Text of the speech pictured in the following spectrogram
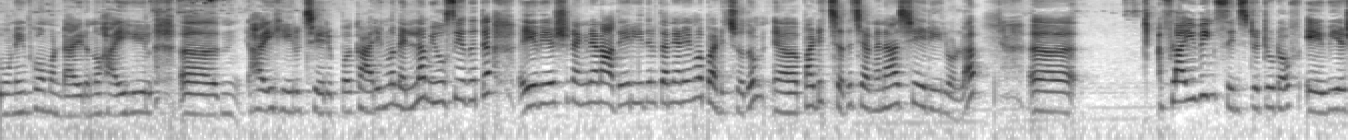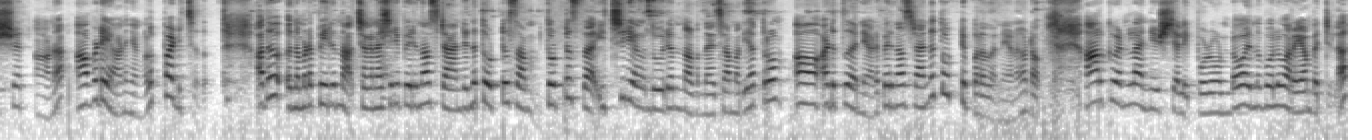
യൂണിഫോം ഉണ്ടായിരുന്നു. ഹൈ ഹീൽ ഹൈ ഹീൽ ചെരുപ്പ് കാര്യങ്ങളും എല്ലാം യൂസ് ചെയ്തിട്ട് ഏവിയേഷൻ എങ്ങനെയാണ് അതേ രീതിയിൽ തന്നെയാണ് ഞങ്ങൾ പഠിച്ചതും പഠിച്ചത് ചങ്ങനാശ്ശേരിയിലുള്ള ആ, ഫ്ലൈവിങ്സ് ഇൻസ്റ്റിറ്റ്യൂട്ട് ഓഫ് ഏവിയേഷൻ ആണ് അവിടെയാണ് ഞങ്ങൾ പഠിച്ചത്. അത് നമ്മുടെ പെരുന്നാൾ ചങ്ങനാശ്ശേരി പെരുന്നാൾ സ്റ്റാൻഡിന് തൊട്ട് സം തൊട്ട് ഇച്ചിരി ദൂരം നടന്നേച്ചാൽ മതി. അത്രയും അടുത്ത് തന്നെയാണ്. പെരുന്നാൾ സ്റ്റാൻഡ് തൊട്ടിപ്പുറ തന്നെയാണ് കേട്ടോ. ആർക്ക് വേണമെങ്കിലും അന്വേഷിച്ചാൽ ഇപ്പോഴും ഉണ്ടോ എന്ന് പോലും അറിയാൻ പറ്റില്ല.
